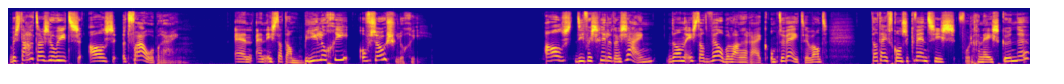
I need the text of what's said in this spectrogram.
Bestaat er zoiets als het vrouwenbrein? En, en is dat dan biologie of sociologie? Als die verschillen er zijn, dan is dat wel belangrijk om te weten, want dat heeft consequenties voor de geneeskunde,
